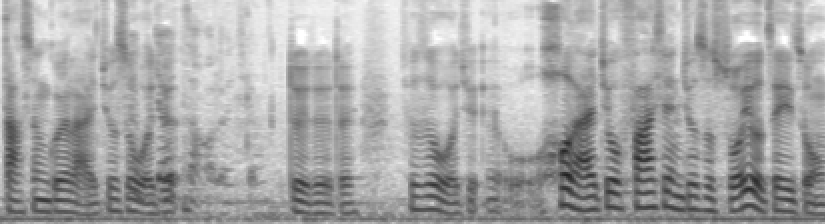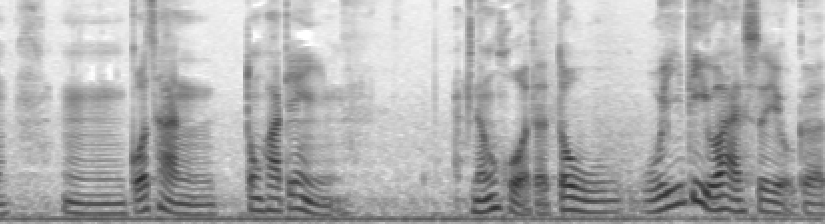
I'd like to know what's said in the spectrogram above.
大圣归来就是我觉得早了就。对对对，就是我觉我后来就发现，就是所有这种嗯国产动画电影能火的，都无无一例外是有个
